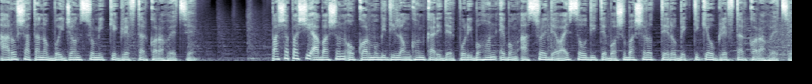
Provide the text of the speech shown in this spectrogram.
আরও সাতানব্বই জন শ্রমিককে গ্রেফতার করা হয়েছে। পাশাপাশি আবাসন ও কর্মবিধি লঙ্ঘনকারীদের পরিবহন এবং আশ্রয় দেওয়ায় সৌদিতে বসবাসরত তেরো ব্যক্তিকেও গ্রেফতার করা হয়েছে।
